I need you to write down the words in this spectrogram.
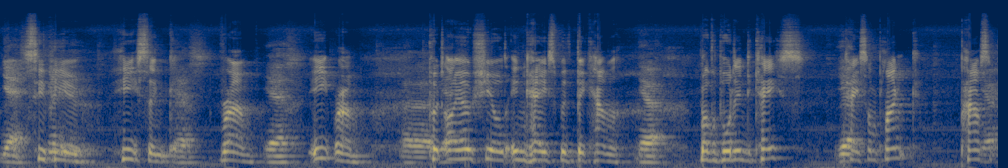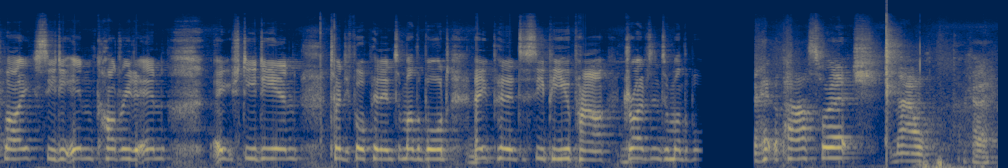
Yes. CPU. Heatsink. Yes. RAM. Yes. Eat RAM. Uh, Put yeah. IO shield in case with big hammer. Yeah. Motherboard into case. Yeah. Case on plank. Power Yeah. supply. CD in. Card reader in. HDD in. 24 pin into motherboard. Mm. 8 pin into CPU power. Drives into motherboard. Hit the power switch. Now. Okay.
